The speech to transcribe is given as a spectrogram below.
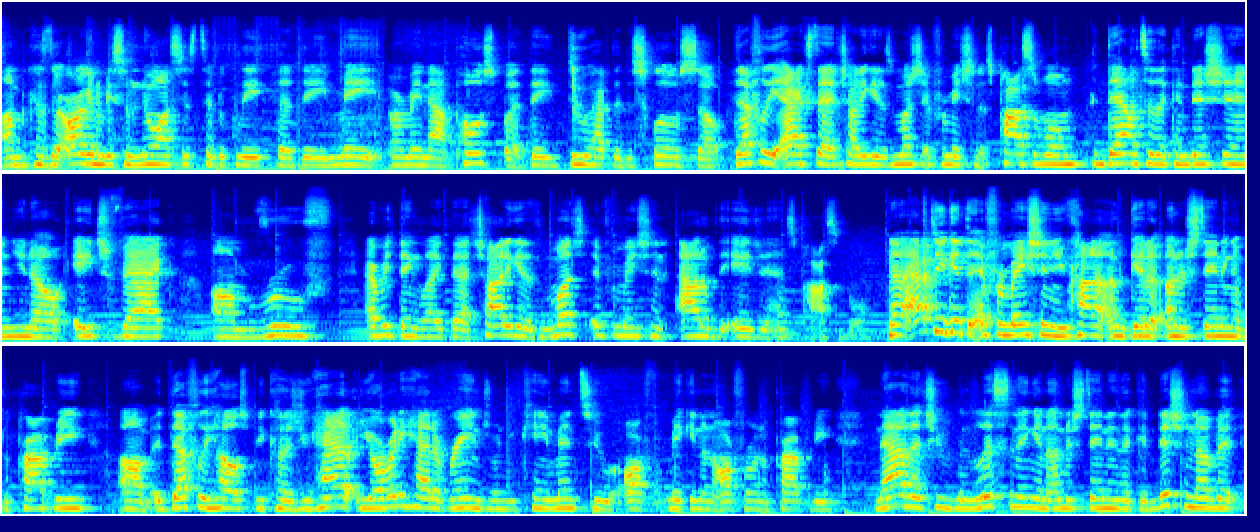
um, because there are gonna be some nuances typically that they may or may not post, but they do have to disclose. So definitely ask that and try to get as much information as possible down to the condition, you know, HVAC, um, roof, everything like that. Try to get as much information out of the agent as possible. Now, after you get the information, you kind of get an understanding of the property. Um, it definitely helps because you had you already had a range when you came into off, making an offer on the property. Now that you've been listening and understanding the condition of it,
